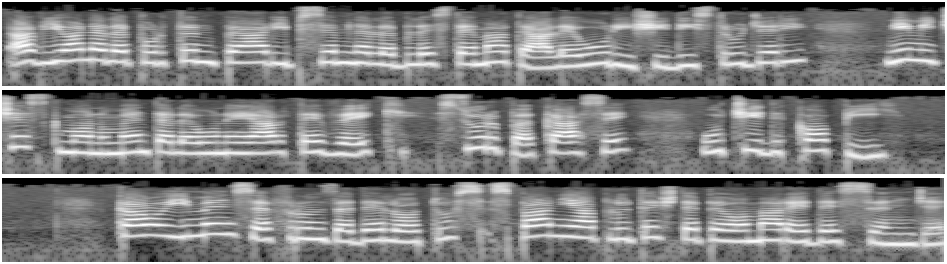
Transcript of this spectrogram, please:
avioanele purtând pe aripi semnele blestemate ale urii și distrugerii, nimicesc monumentele unei arte vechi, surpă case, ucid copii. Ca o imensă frunză de lotus, Spania plutește pe o mare de sânge.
